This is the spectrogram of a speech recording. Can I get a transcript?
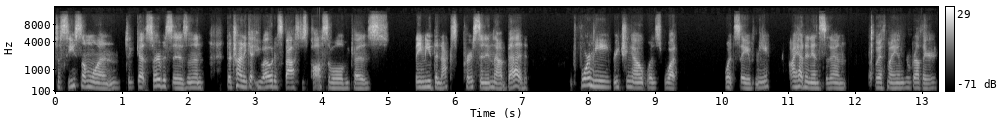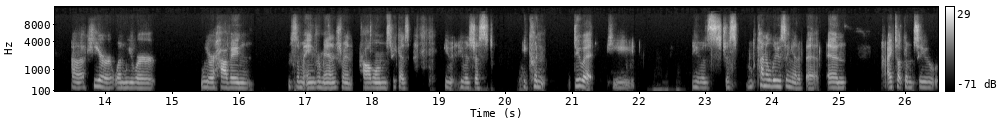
to see someone to get services and then they're trying to get you out as fast as possible because they need the next person in that bed. For me, reaching out was what what saved me. I had an incident with my younger brother uh, here when we were we were having some anger management problems because he he was just he couldn't do it. He he was just kind of losing it a bit, and I took him to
